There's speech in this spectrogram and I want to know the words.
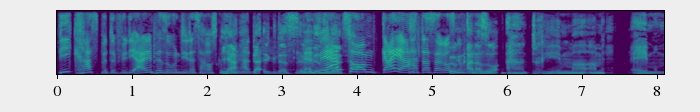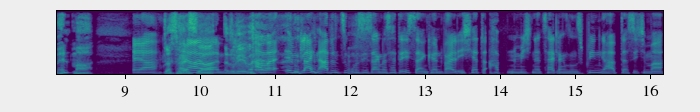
wie krass bitte für die eine Person, die das ja, herausgefunden hat. da, das Wer, so der, zum Geier hat das herausgefunden? irgendeiner so, ah, dreh mal am, ey, Moment mal. Ja, Das heißt ja, dreh mal- Aber im gleichen Atemzug muss ich sagen, das hätte ich sein können, weil ich hätte, hab nämlich eine Zeit lang so einen Spleen gehabt, dass ich immer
